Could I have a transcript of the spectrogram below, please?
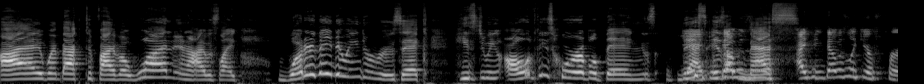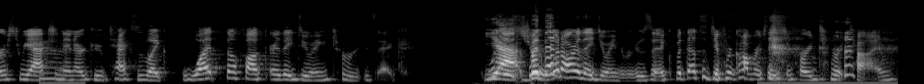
I went back to 501 and I was like, what are they doing to Ruzek? He's doing all of these horrible things. yeah, This think is a was mess. Your, I think that was like your first reaction in our group text is like, what the fuck are they doing to Ruzek? Yeah, but then what are they doing to Ruzek? But that's a different conversation for a different time.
